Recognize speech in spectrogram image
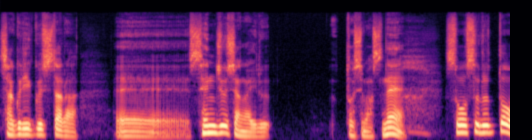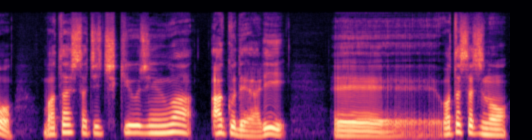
着陸したら、えー、先住者がいるとしますね。はい、そうすると私たち地球人は悪であり、えー、私たちの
